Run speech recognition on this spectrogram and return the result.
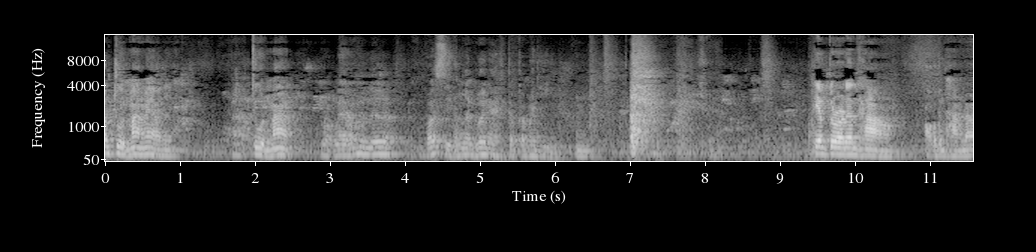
มันจูดมากนะแม่วันนี้ จูดมากบอกแล้วว่ามันเลิศเพราะสีน้ำเงินด้วยไง กับกำมะหยี่อืมเตรียมตัวเดินทาง ออกเดินทางได้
